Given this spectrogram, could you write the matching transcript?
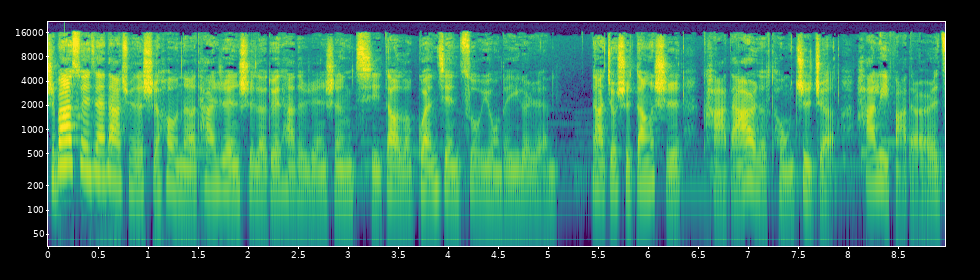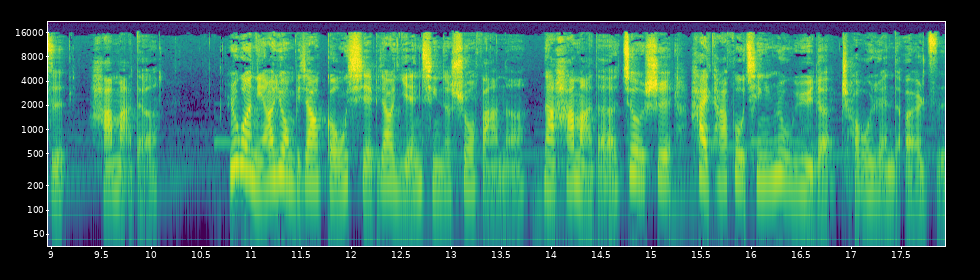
十八岁在大学的时候呢，他认识了对他的人生起到了关键作用的一个人，那就是当时卡达尔的统治者哈利法的儿子哈马德。如果你要用比较狗血、比较言情的说法呢，那哈马德就是害他父亲入狱的仇人的儿子。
